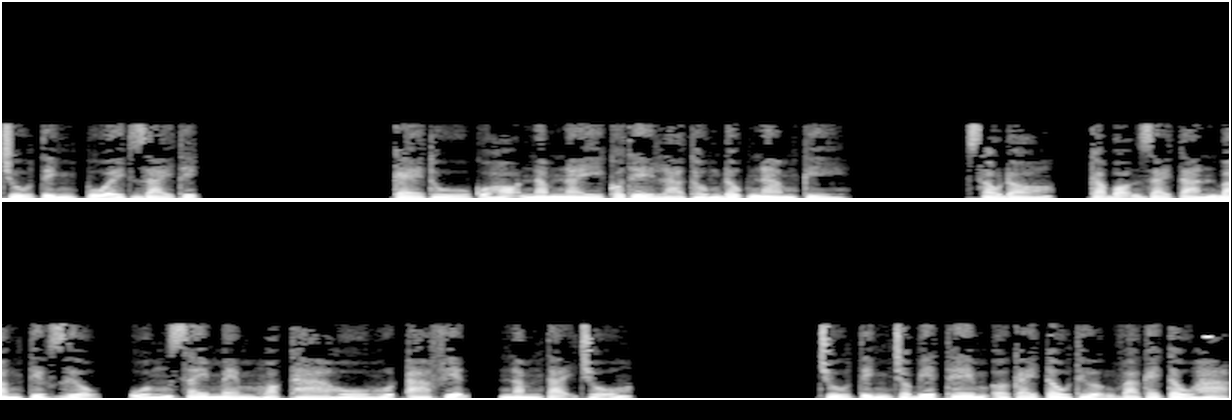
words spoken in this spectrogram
Chủ tình Puech giải thích. Kẻ thù của họ năm nay có thể là thống đốc Nam Kỳ. Sau đó, cả bọn giải tán bằng tiệc rượu, uống say mềm hoặc tha hồ hút á phiện, nằm tại chỗ. Chủ tỉnh cho biết thêm ở cái tàu thượng và cái tàu hạ.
